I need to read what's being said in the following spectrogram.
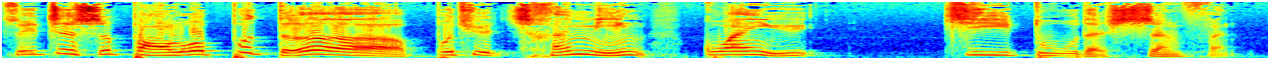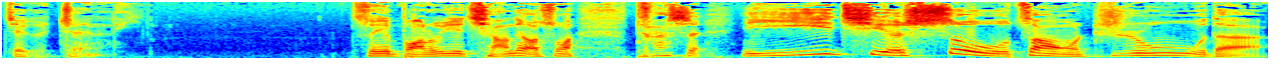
所以这时保罗不得不去阐明关于基督的身份这个真理。所以保罗就强调说，他是一切受造之物的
